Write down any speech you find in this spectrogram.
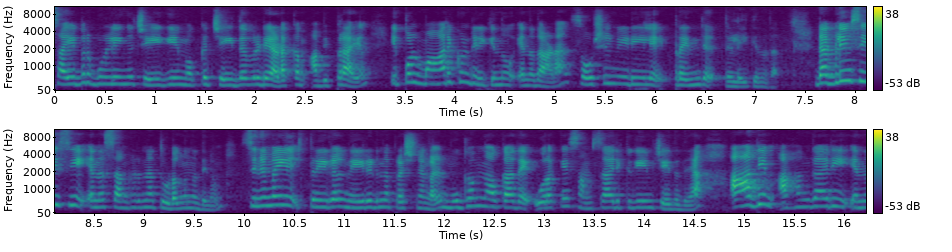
സൈബർ ബുള്ളിങ് ചെയ്യുകയും ഒക്കെ ചെയ്തവരുടെ അടക്കം അഭിപ്രായം ഇപ്പോൾ മാറിക്കൊണ്ടിരിക്കുന്നു എന്നതാണ് സോഷ്യൽ മീഡിയയിലെ ട്രെൻഡ് തെളിയിക്കുന്നത്. ഡബ്ല്യു എന്ന സംഘടന തുടങ്ങുന്നതിനും സിനിമയിൽ സ്ത്രീകൾ നേരിടുന്ന പ്രശ്നങ്ങൾ മുഖം നോക്കാതെ ഉറക്കെ സംസാരിക്കുകയും ചെയ്തതിന് ആദ്യം അഹങ്കാരി എന്ന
